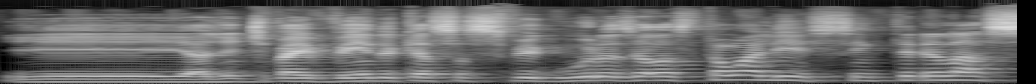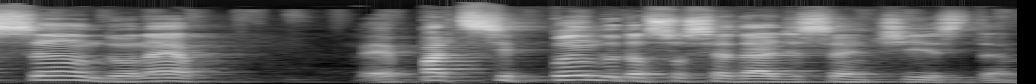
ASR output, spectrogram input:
e a gente vai vendo que essas figuras elas estão ali se entrelaçando, né, é, participando da sociedade santista.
